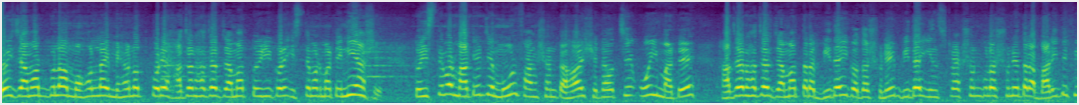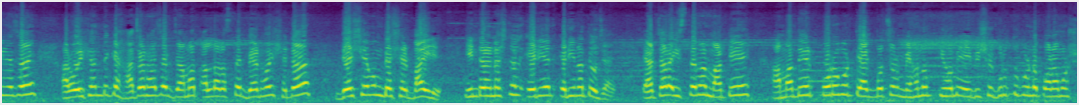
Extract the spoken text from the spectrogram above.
ওই জামাতগুলা মহল্লায় মেহনত করে হাজার হাজার জামাত তৈরি করে ইস্তেমার মাঠে নিয়ে আসে। তো ইস্তেমার মাঠের যে মূল ফাংশনটা হয়, সেটা হচ্ছে ওই মাঠে হাজার হাজার জামাত তারা বিদায়ী কথা শুনে, বিদায় ইনস্ট্রাকশনগুলো শুনে তারা বাড়িতে ফিরে যায় আর ওইখান থেকে হাজার হাজার জামাত আল্লাহ রাস্তায় বের হয়, সেটা দেশে এবং দেশের বাইরে ইন্টারন্যাশনাল এরিয়া এরিনাতেও যায়। এছাড়া ইস্তেমার মাঠে আমাদের পরবর্তী এক বছর মেহনত কী হবে এই বিষয়ে গুরুত্বপূর্ণ পরামর্শ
